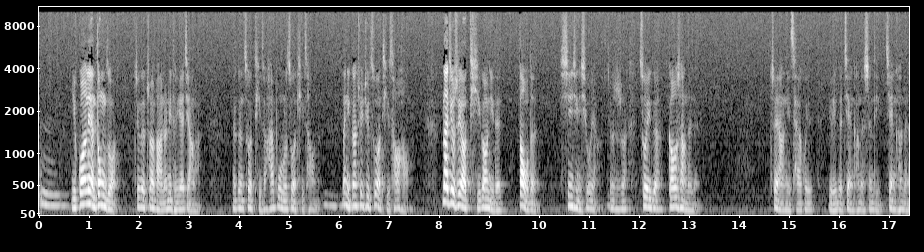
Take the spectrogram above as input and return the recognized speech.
嗯，你光练动作，这个转法轮里头也讲了，那跟做体操还不如做体操呢，嗯，那你干脆去做体操好了，那就是要提高你的道德心性修养，就是说做一个高尚的人。这样你才会有一个健康的身体、健康的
